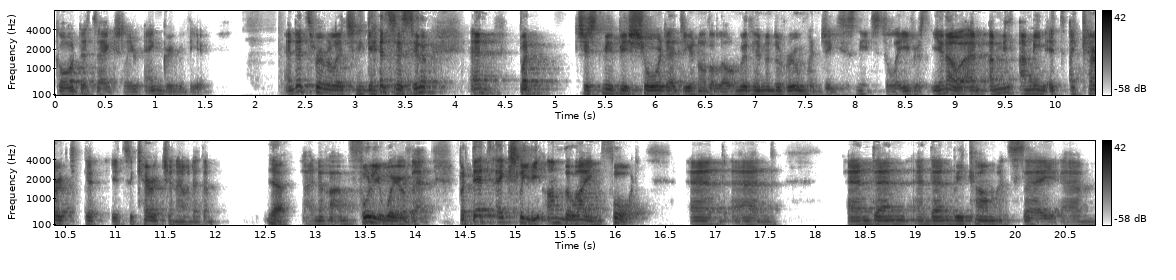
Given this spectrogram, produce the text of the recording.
God that's actually angry with you. And that's where religion gets us, you know. And but just me be sure that you're not alone with him in the room when Jesus needs to leave. Or, you know, I, I mean, I mean, it's a character. It's a character now that I'm. Yeah, I know. I'm fully aware of that. But that's actually the underlying thought, and and and then and then we come and say, um,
